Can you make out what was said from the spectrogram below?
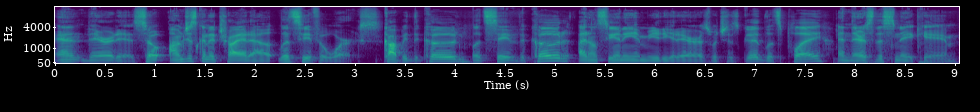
And there it is. So I'm just gonna try it out. Let's see if it works. Copied the code. Let's save the code. I don't see any immediate errors, which is good. Let's play. And there's the snake game.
